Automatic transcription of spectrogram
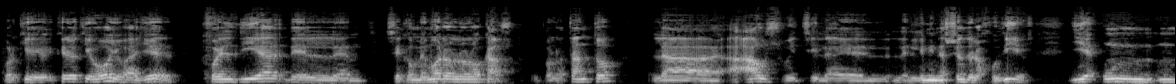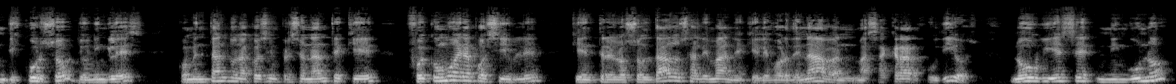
porque creo que hoy o ayer fue el día del... se conmemora el holocausto, y por lo tanto la Auschwitz y la, eliminación de los judíos. Y un, un, discurso de un inglés comentando una cosa impresionante que fue cómo era posible que entre los soldados alemanes que les ordenaban masacrar judíos no hubiese ninguno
